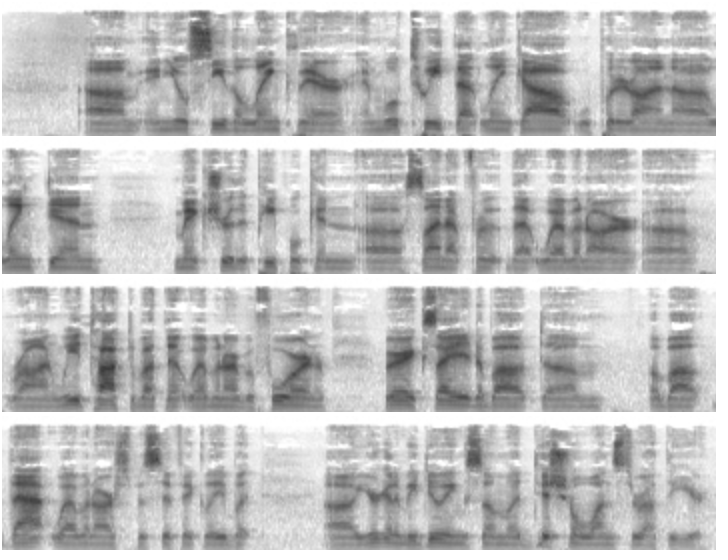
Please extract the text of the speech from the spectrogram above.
um, and you'll see the link there. And we'll tweet that link out. We'll put it on LinkedIn. Make sure that people can sign up for that webinar. Ron, we had talked about that webinar before, and I'm very excited about um, about that webinar specifically. But uh, you're going to be doing some additional ones throughout the year.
